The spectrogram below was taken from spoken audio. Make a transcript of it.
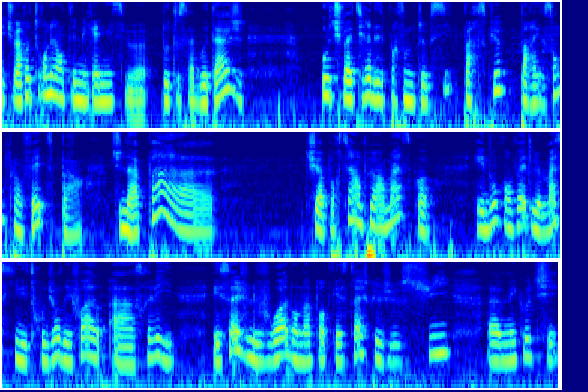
et tu vas retourner dans tes mécanismes d'autosabotage où tu vas tirer des personnes toxiques parce que, par exemple, en fait, bah, tu n'as pas... tu as porté un peu un masque, quoi. Et donc, en fait, le masque, il est trop dur des fois à, se réveiller. Et ça, je le vois dans n'importe quel stage que je suis euh, mes coachés.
